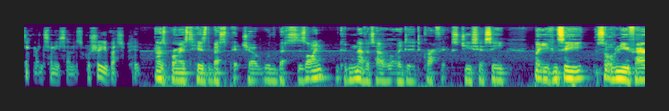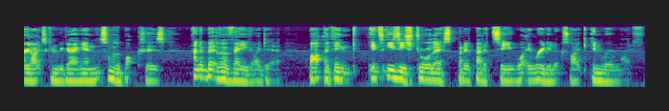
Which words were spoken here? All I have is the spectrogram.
That makes any sense. I'll show you a better picture. As promised, here's the best picture with the best design. You could never tell that I did graphics GCSE, but you can see sort of new fairy lights going to be going in, some of the boxes, and a bit of a vague idea. But I think it's easy to draw this, but it's better to see what it really looks like in real life.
